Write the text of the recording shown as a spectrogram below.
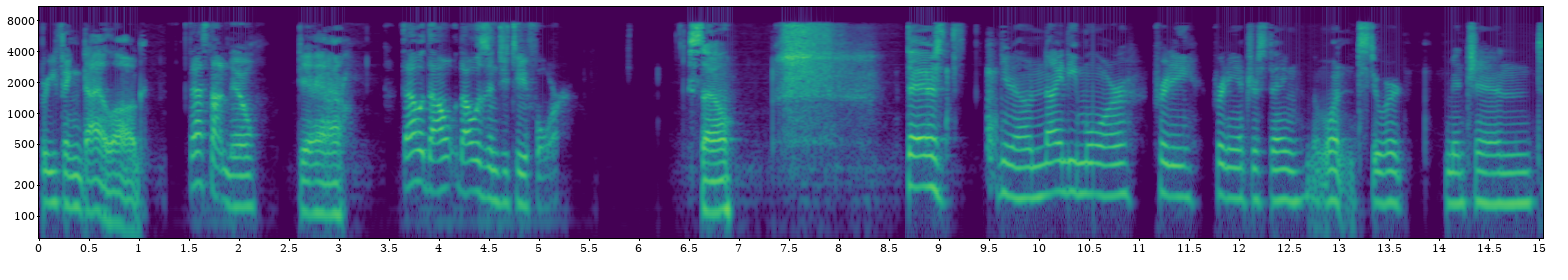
briefing dialogue. That's not new. Yeah. That that, that was in GT4. So there's you know 90 more pretty pretty interesting. The one Stuart mentioned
